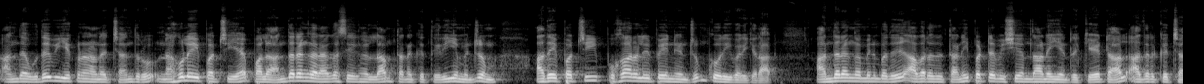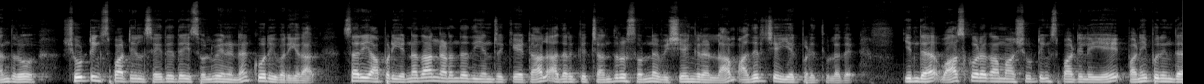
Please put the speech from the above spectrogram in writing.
அந்த உதவி இயக்குனரான சந்துரு நகுலை பற்றிய பல அந்தரங்க ரகசியங்கள் எல்லாம் தனக்கு தெரியும் என்றும் அதை பற்றி புகார் அளிப்பேன் என்றும் கூறி வருகிறார். அந்தரங்கம் என்பது அவரது தனிப்பட்ட விஷயம்தானே என்று கேட்டால் அதற்கு சந்துரு ஷூட்டிங் ஸ்பாட்டில் செய்ததை சொல்வேன் என கூறி வருகிறார். சரி அப்படி என்னதான் நடந்தது என்று கேட்டால் அதற்கு சந்துரு சொன்ன விஷயங்கள் எல்லாம் அதிர்ச்சியை ஏற்படுத்தியுள்ளது. இந்த வாஸ்கோடகாமா ஷூட்டிங் ஸ்பாட்டிலேயே பணிபுரிந்த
